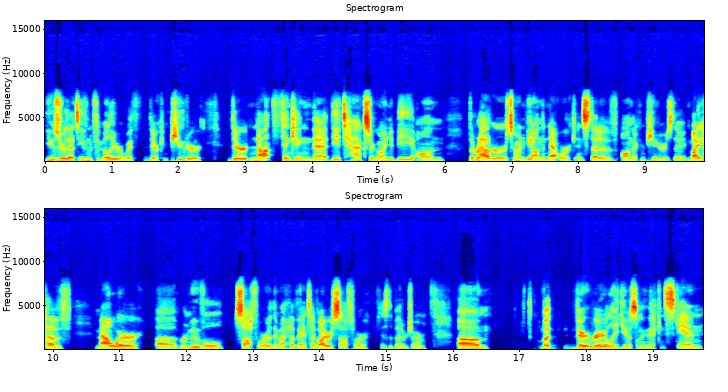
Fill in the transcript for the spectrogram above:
user that's even familiar with their computer, they're not thinking that the attacks are going to be on the router or it's going to be on the network instead of on their computers. They might have malware uh, removal software. They might have antivirus software, is the better term. Um, but very rarely do you have something that can scan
